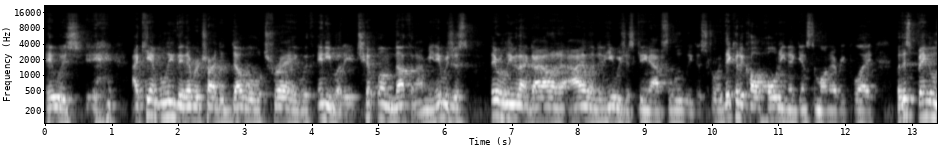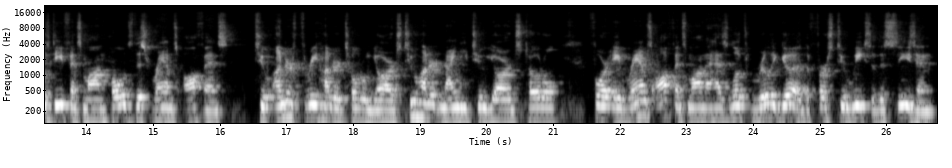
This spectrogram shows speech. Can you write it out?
it was. I can't believe they never tried to double Trey with anybody, chip him, nothing. I mean, it was just they were leaving that guy out on an island and he was just getting absolutely destroyed. They could have called holding against him on every play. But this Bengals defense, Mon, holds this Rams offense to under 300 total yards, 292 yards total for a Rams offense, Mon, that has looked really good the first two weeks of this season.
